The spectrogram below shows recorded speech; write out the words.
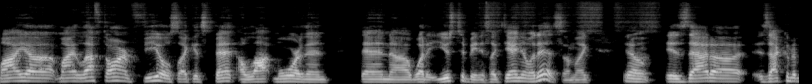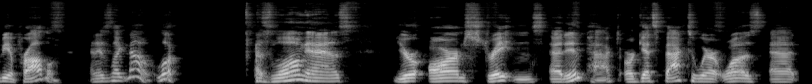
my uh, my left arm feels like it's bent a lot more than than uh, what it used to be. And he's like, Daniel, it is. I'm like, you know, is that uh is that going to be a problem? And he's like, no, look, as long as your arm straightens at impact or gets back to where it was at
